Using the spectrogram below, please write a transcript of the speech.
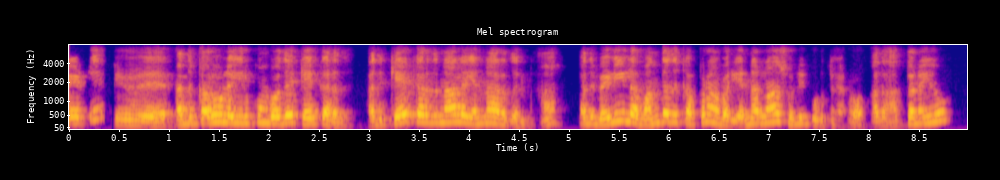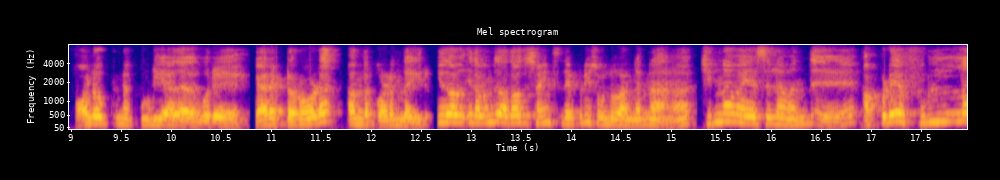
கேட்டு அது கருவுல இருக்கும் போதே கேட்கறது அது கேட்கறதுனால என்ன ஆகுதுன்னா அது வெளியில வந்ததுக்கு அப்புறம் அவர் என்னெல்லாம் சொல்லி கொடுத்தாரோ அது அத்தனையும் ஃபாலோ பண்ணக்கூடிய ஒரு கேரக்டரோட அந்த குழந்தை இருக்கு. இத வந்து அதாவது சயின்ஸ்ல எப்படி சொல்லுவாங்கன்னா சின்ன வயசுல வந்து அப்படியே ஃபுல்லா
